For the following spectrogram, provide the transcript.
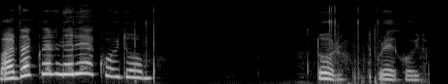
Bardakları nereye koydum? Doğru. Buraya koydum.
